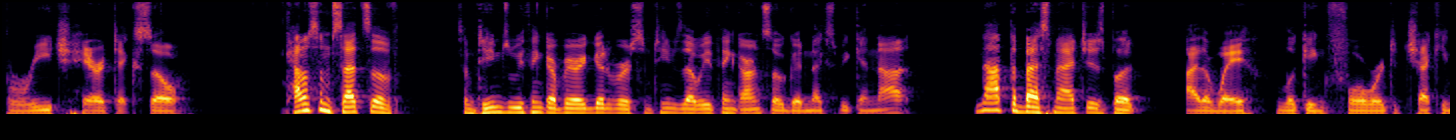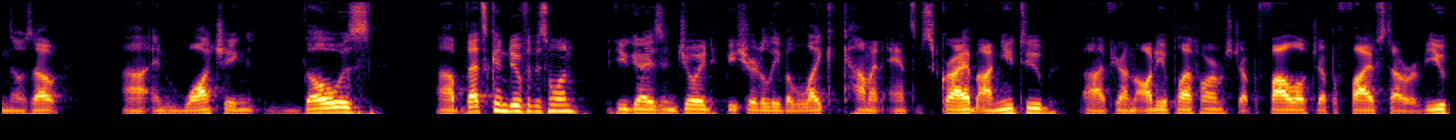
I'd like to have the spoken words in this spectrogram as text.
Breach Heretics. So, kind of some sets of some teams we think are very good versus some teams that we think aren't so good next weekend. Not not the best matches, but either way, looking forward to checking those out uh, and watching those. Uh, but that's going to do it for this one. If you guys enjoyed, be sure to leave a like, comment, and subscribe on YouTube. Uh, if you're on the audio platforms, drop a follow, drop a five star review.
